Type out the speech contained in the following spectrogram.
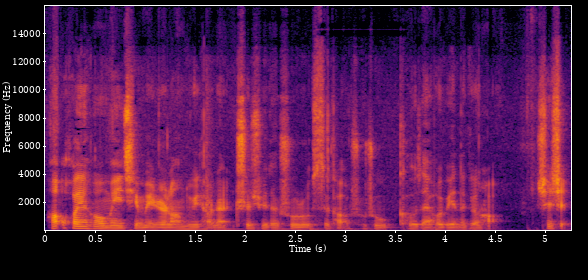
好，欢迎和我们一起每日朗读与挑战，持续的输入、思考、输出，口才会变得更好。谢谢。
